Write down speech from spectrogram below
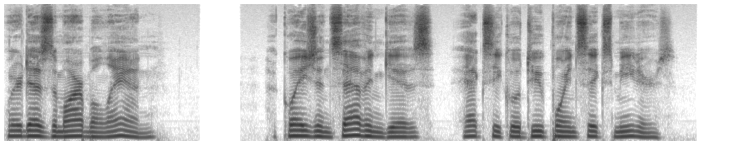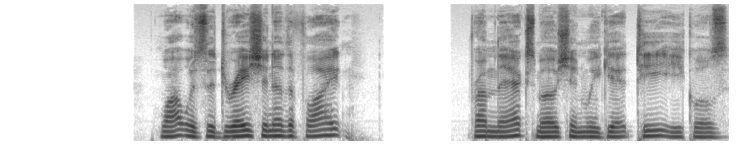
Where does the marble land? Equation 7 gives x equal 2.6 meters. What was the duration of the flight? From the x motion we get t equals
